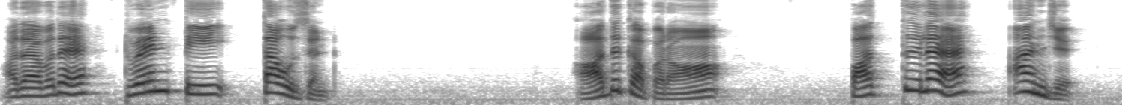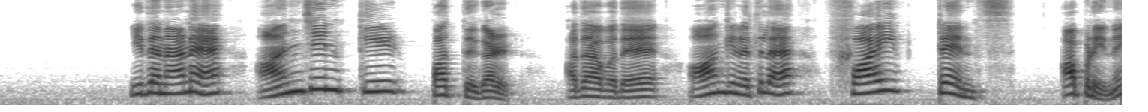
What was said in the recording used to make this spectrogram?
அதாவது டுவெண்ட்டி தௌசண்ட். அதுக்கப்புறம் பத்தில் அஞ்சு. இதை நான் அஞ்சின் கீழ் பத்துகள் அதாவது ஆங்கிலத்தில் ஃபைவ் டென்ஸ் அப்படின்னு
